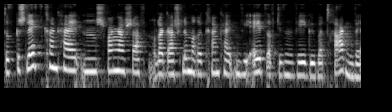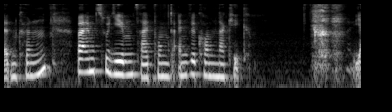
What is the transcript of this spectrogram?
dass Geschlechtskrankheiten, Schwangerschaften oder gar schlimmere Krankheiten wie AIDS auf diesem Wege übertragen werden können, war ihm zu jedem Zeitpunkt ein willkommener Kick. ja.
